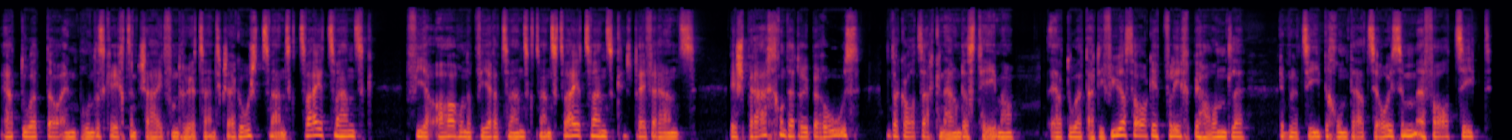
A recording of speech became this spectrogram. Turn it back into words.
Er tut da einen Bundesgerichtsentscheid vom 23. August 2022 4a 124 2022 ist die Referenz besprechen und darüber aus. Und da geht es auch genau um das Thema. Er tut auch die Fürsorgepflicht behandeln. Im Prinzip bekommt er zu unserem Fazit.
